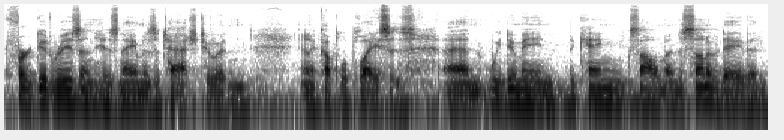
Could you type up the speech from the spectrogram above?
For good reason, his name is attached to it, and in a couple of places. And we do mean the King Solomon, the son of David.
